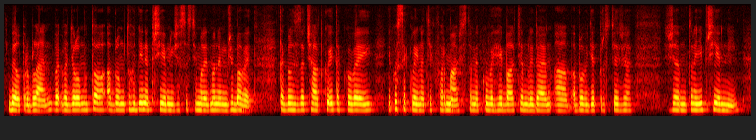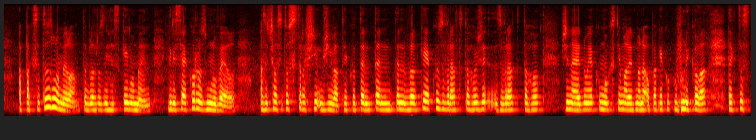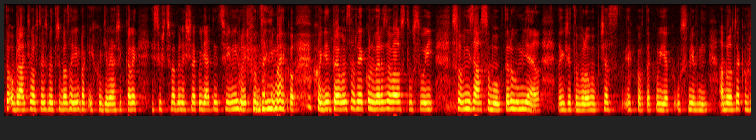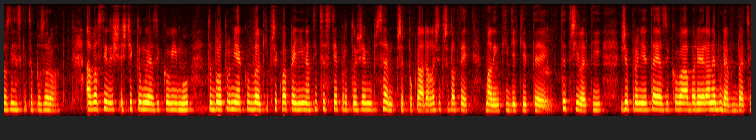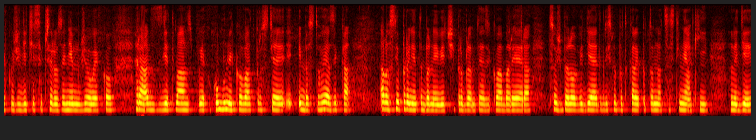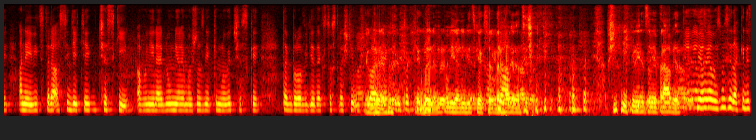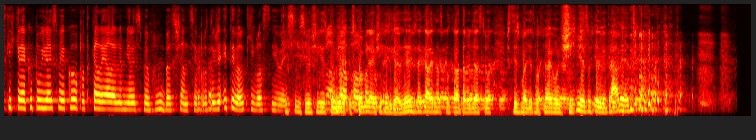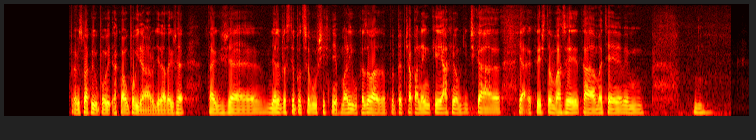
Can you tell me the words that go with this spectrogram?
byl problém, vadilo mu to a bylo mu to hodně nepříjemný, že se s těma lidma nemůže bavit. Tak byl ze začátku i takovej jako seklý na těch farmách, že se tam jako vyhýbal těm lidem a, a bylo vidět prostě, že, že mu to není příjemný. A pak se to zlomilo. To byl hrozně hezký moment, kdy se jako rozmluvil a začal si to strašně užívat. Jako ten, ten, ten velký jako zvrat toho, že, zvrat toho, že najednou jako mohl s těma lidma naopak jako komunikovat, tak to, to obrátilo v tom, jsme třeba za ním pak i chodili a říkali, jestli už třeba by nešel jako dělat něco jiného, než furt za ním jako chodit, protože on samozřejmě konverzoval s tou svojí slovní zásobou, kterou měl, takže to bylo občas jako takový jako úsměvný a bylo to jako hrozně hezký to pozorovat. A vlastně, když ještě k tomu jazykovému, to bylo pro mě jako velký překvapení na té cestě, protože jsem předpokládala, že třeba ty malinký děti, ty, ty tříletý, že pro ně ta jazyková bariéra nebude vůbec, jako že děti si přirozeně můžou jako hrát s dětma, jako komunikovat prostě i, i bez toho jazyka. A vlastně pro ně to byl největší problém, ta jazyková bariéra, což bylo vidět, když jsme potkali potom na cestě nějaký lidi a nejvíc teda asi děti český a oni najednou měli možnost s někým mluvit česky, tak bylo vidět, jak to strašně užívá. Jak, byli, jak, to jak byli nevypovídaný vždycky, jak se vrhali no. na ty Všichni chtěli něco vyprávět. Jo, jo, my jsme si taky vždycky chtěli, jako povídali jsme, jako ho potkali, ale neměli jsme vůbec šanci, protože i ty velký vlastně, To si myslím, že všichni vzpomínají, vzpomínají všichni říkají, že tak jak nás potkala ta rodina s těma čtyřma dětmi, všichni něco chtěli vyprávět. My jsme takový upoví, taková upovídaná rodina, takže, takže měli prostě potřebu všichni malí ukazovat Pepča Panenky, Jáchym Oudíčka, to vařit a Matěj, nevím.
